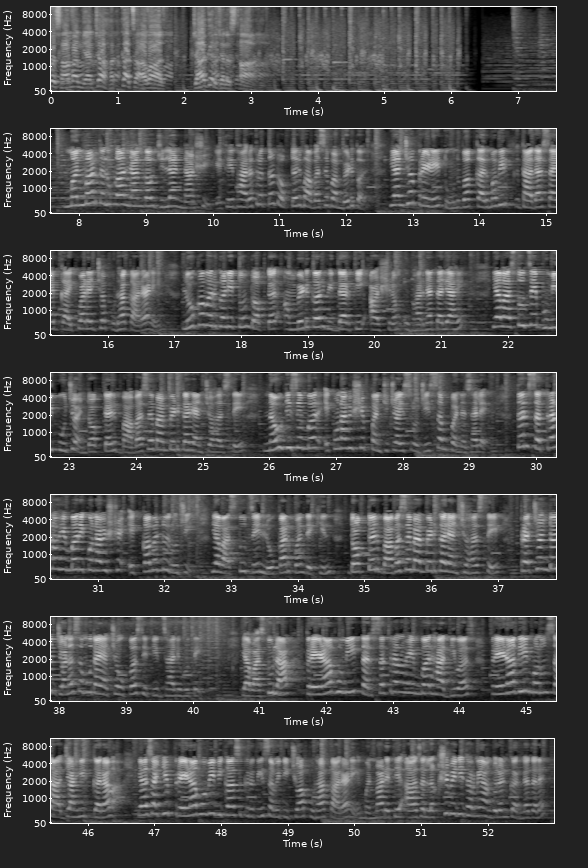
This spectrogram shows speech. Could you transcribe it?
सर्वसामान्यांच्या हक्काचा आवाज जागर जनस्थान. मनमाड तालुका नांदगाव जिल्हा नाशिक येथे भारतरत्न डॉक्टर बाबासाहेब आंबेडकर यांच्या प्रेरणेतून व कर्मवीर दादासाहेब गायकवाड यांच्या पुढाकाराने लोकवर्गणीतून डॉक्टर आंबेडकर विद्यार्थी आश्रम उभारण्यात आले आहे. या वास्तूचे भूमिपूजन डॉक्टर बाबासाहेब आंबेडकर यांच्या हस्ते नऊ डिसेंबर एकोणावीसशे पंचेचाळीस रोजी संपन्न झाले. तर सतरा नोव्हेंबर एकोणावीसशे एकावन्न रोजी या वास्तूचे लोकार्पण देखील डॉक्टर बाबासाहेब आंबेडकर यांच्या हस्ते प्रचंड जनसमुदायाच्या उपस्थितीत झाले होते. या वास्तूला प्रेरणाभूमी तर सतरा नोव्हेंबर हा दिवस प्रेरणा दिन म्हणून सा जाहीर करावा. यासाठी प्रेरणाभूमी विकास कृती समितीच्या पुढाकाराने मनमाड येथे आज लक्षवेधी धरणे आंदोलन करण्यात आले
